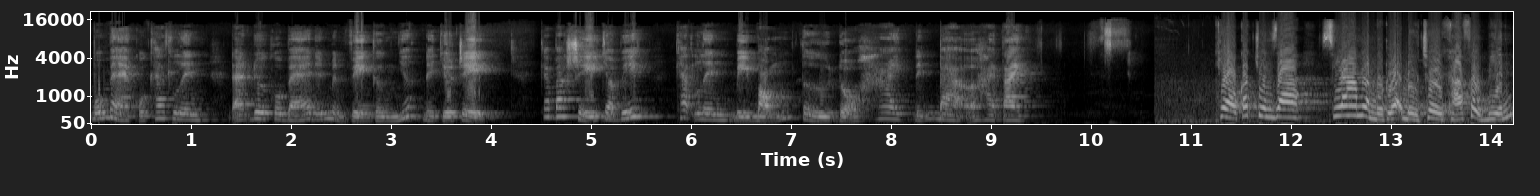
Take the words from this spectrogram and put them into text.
Bố mẹ của Kathleen đã đưa cô bé đến bệnh viện gần nhất để chữa trị. Các bác sĩ cho biết Kathleen bị bỏng từ độ 2 đến 3 ở hai tay. Theo các chuyên gia, slam là một loại đồ chơi khá phổ biến,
